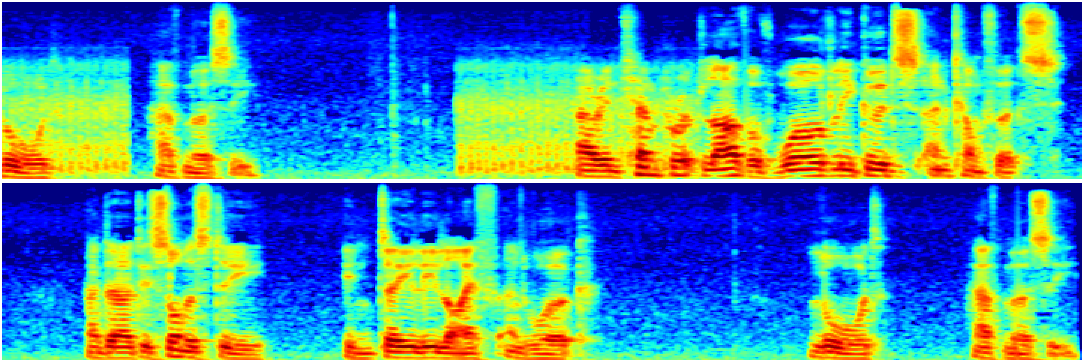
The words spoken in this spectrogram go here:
Lord, have mercy. Our intemperate love of worldly goods and comforts, and our dishonesty in daily life and work. Lord, have mercy.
